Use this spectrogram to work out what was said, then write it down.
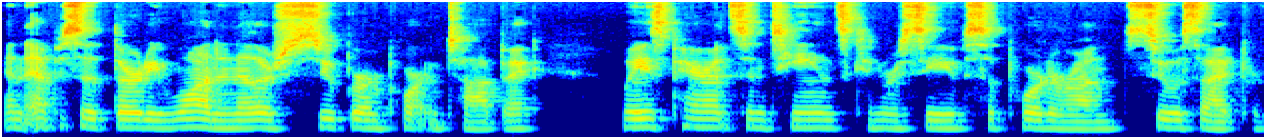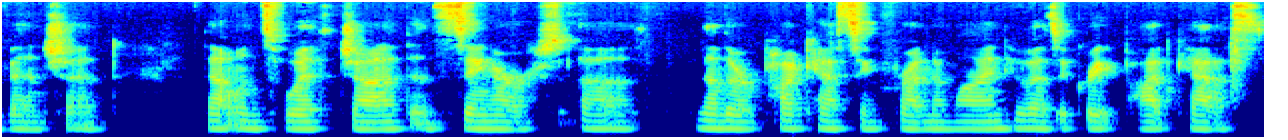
And episode 31, another super important topic ways parents and teens can receive support around suicide prevention. That one's with Jonathan Singer, uh, another podcasting friend of mine who has a great podcast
